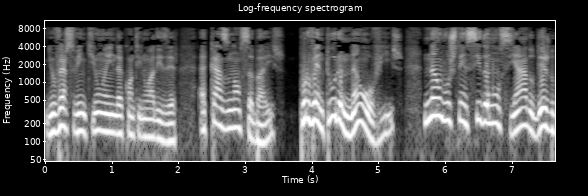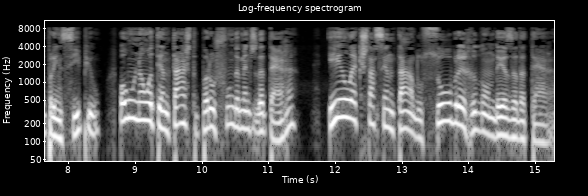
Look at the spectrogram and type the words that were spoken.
E o verso 21 ainda continua a dizer, acaso não sabeis? Porventura não ouvis? Não vos tem sido anunciado desde o princípio? Ou não atentaste para os fundamentos da terra? Ele é que está sentado sobre a redondeza da terra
